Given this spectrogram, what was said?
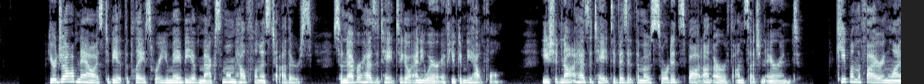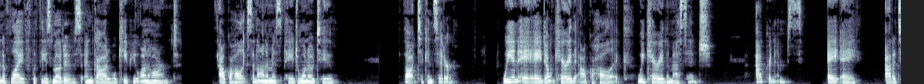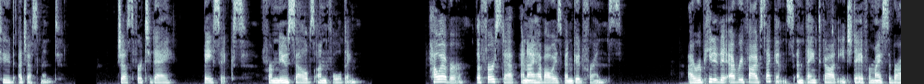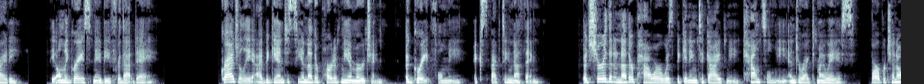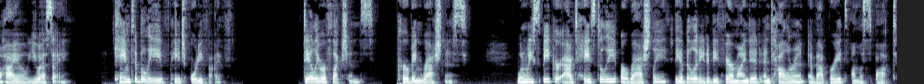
Your job now is to be at the place where you may be of maximum helpfulness to others, so never hesitate to go anywhere if you can be helpful. You should not hesitate to visit the most sordid spot on earth on such an errand. Keep on the firing line of life with these motives, and God will keep you unharmed. Alcoholics Anonymous, page 102. Thought to consider. We in AA don't carry the alcoholic, we carry the message. Acronyms AA, Attitude Adjustment. Just for today, Basics from New Selves Unfolding. However, the first step, and I have always been good friends. I repeated it every five seconds and thanked God each day for my sobriety, the only grace maybe for that day. Gradually, I began to see another part of me emerging, a grateful me, expecting nothing, but sure that another power was beginning to guide me, counsel me, and direct my ways. Barberton, Ohio, USA. Came to believe, page 45. Daily Reflections Curbing Rashness. When we speak or act hastily or rashly, the ability to be fair minded and tolerant evaporates on the spot.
